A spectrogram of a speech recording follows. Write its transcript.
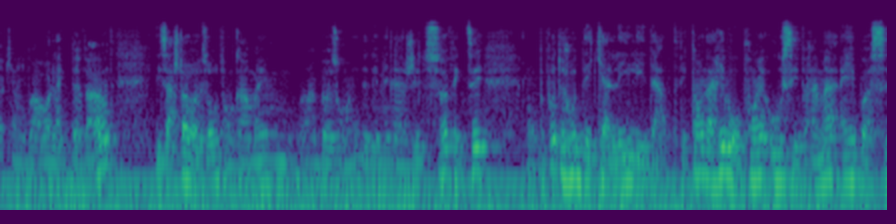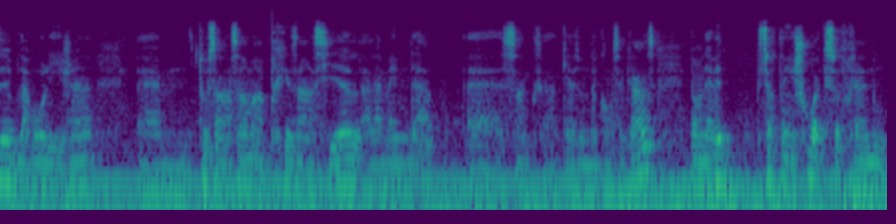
quand il va avoir l'acte de vente. Les acheteurs, eux autres, ont quand même un besoin de déménager, tout ça. Fait que, tu sais, on peut pas toujours décaler les dates. Fait que quand on arrive au point où c'est vraiment impossible d'avoir les gens euh, tous ensemble en présentiel à la même date, euh, sans que ça occasionne de conséquences, puis on avait certains choix qui s'offraient à nous.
